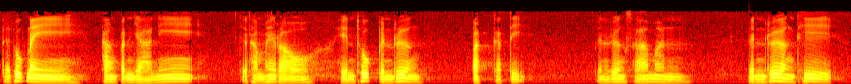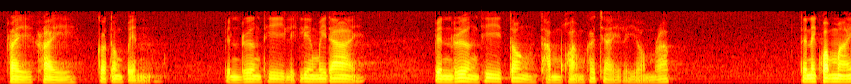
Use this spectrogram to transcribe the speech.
แต่ทุกข์ในทางปัญญานี้จะทำให้เราเห็นทุกข์เป็นเรื่องปกติ เป็นเรื่องสามัญ เป็นเรื่องที่ใครใครก็ต้องเป็น เป็นเรื่องที่หลีกเลี่ยงไม่ได้ เป็นเรื่องที่ต้องทำความเข้าใจและยอมรับ แต่ในความหมาย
